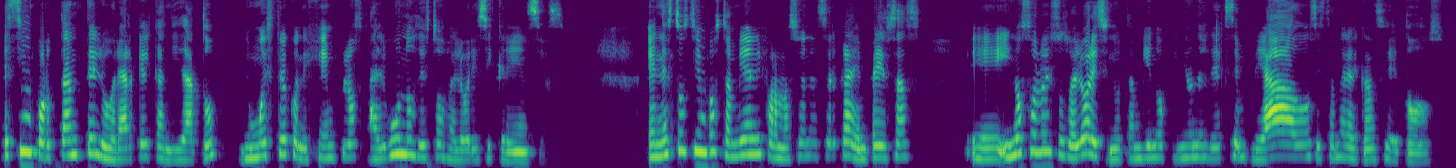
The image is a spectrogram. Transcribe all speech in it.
Es importante lograr que el candidato demuestre con ejemplos algunos de estos valores y creencias. En estos tiempos también la información acerca de empresas, eh, y no solo de sus valores, sino también opiniones de ex empleados, están al alcance de todos.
